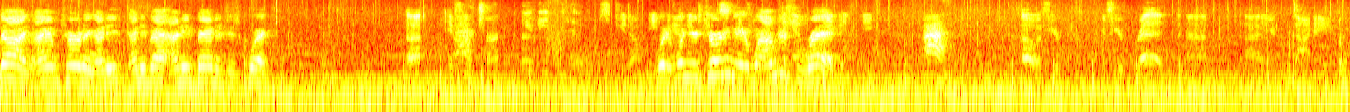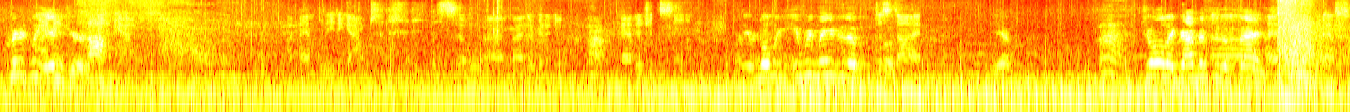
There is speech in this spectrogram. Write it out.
Dying. I am turning. I need I need ba- I need bandages quick. Uh, if you're turning, you need pills. You don't need. When, when you're bandages. turning, I'm just Yeah, red. you need- Oh, if you're if you're red, uh, uh, you're dying. I'm critically I'm injured. I am bleeding out, so I'm either gonna need bandages soon. or Yeah, Well, we, if we made it to the just die. Yep. Joel, they grabbed us to the Uh, fence.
